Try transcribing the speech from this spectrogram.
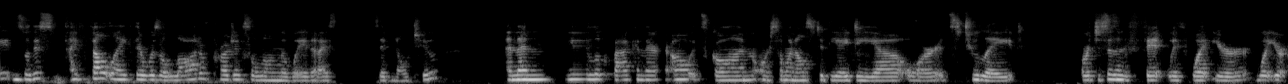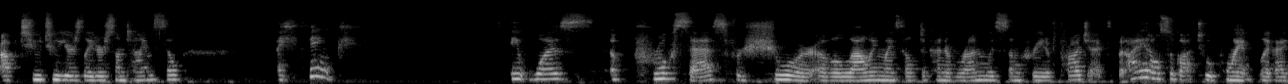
right? And so this, I felt like there was a lot of projects along the way that I said no to. And then you look back and there, oh, it's gone, or someone else did the idea, or it's too late, or it just doesn't fit with what you're what you're up to two years later sometimes. So I think it was a process for sure of allowing myself to kind of run with some creative projects. But i had also got to a point like i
